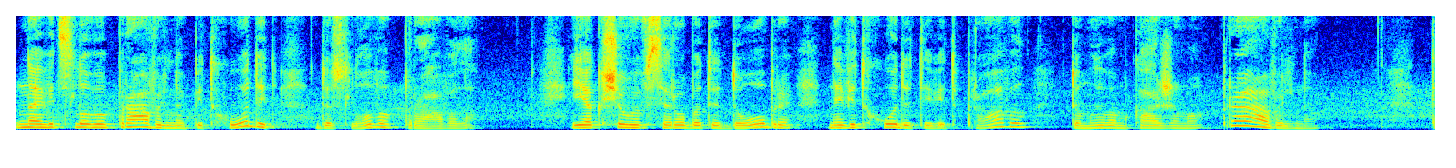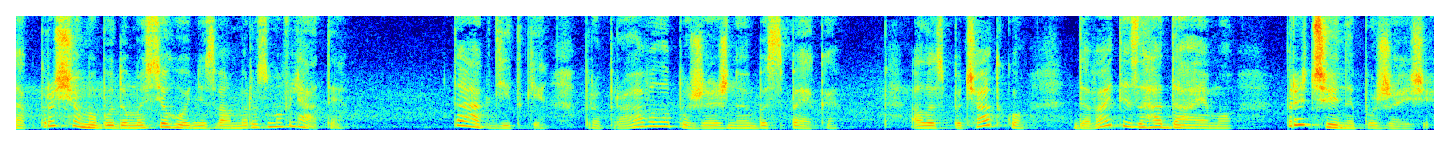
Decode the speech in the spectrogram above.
Навіть слово правильно підходить до слова правила. Якщо ви все робите добре, не відходите від правил, то ми вам кажемо правильно. Так, про що ми будемо сьогодні з вами розмовляти? Так, дітки, про правила пожежної безпеки. Але спочатку давайте згадаємо причини пожежі.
